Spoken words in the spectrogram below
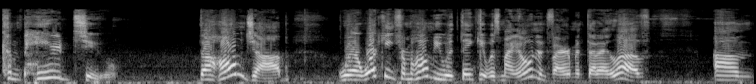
compared to the home job where working from home you would think it was my own environment that I love um,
